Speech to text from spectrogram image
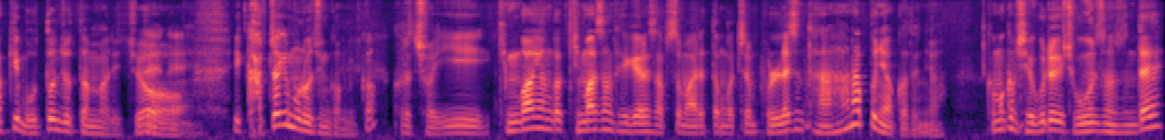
밖에 못 던졌단 말이죠. 네네. 이 갑자기 무너진 겁니까? 그렇죠. 이 김광현과 김하성 대결에서 앞서 말했던 것처럼 볼넷은 단 하나뿐이었거든요. 그만큼 제구력이 좋은 선수인데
